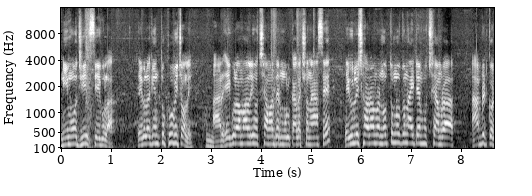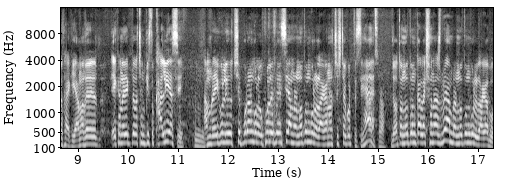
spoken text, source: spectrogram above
নিমো জিএসসি এগুলা। এগুলা কিন্তু খুবই চলে। আর এগুলা মালই হচ্ছে আমাদের মূল কালেকশনে আছে। এগুলি ছাড়া আমরা নতুন নতুন আইটেম হচ্ছে আমরা আপডেট করে থাকি। আমাদের এখানে দেখতে পাচ্ছেন কিছু খালি আছে। আমরা এগুলি হচ্ছে পুরানগুলো খুলে ফেলছি আমরা নতুনগুলো লাগানোর চেষ্টা করতেছি হ্যাঁ? আচ্ছা। যত নতুন কালেকশন আসবে আমরা নতুনগুলো লাগাবো।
